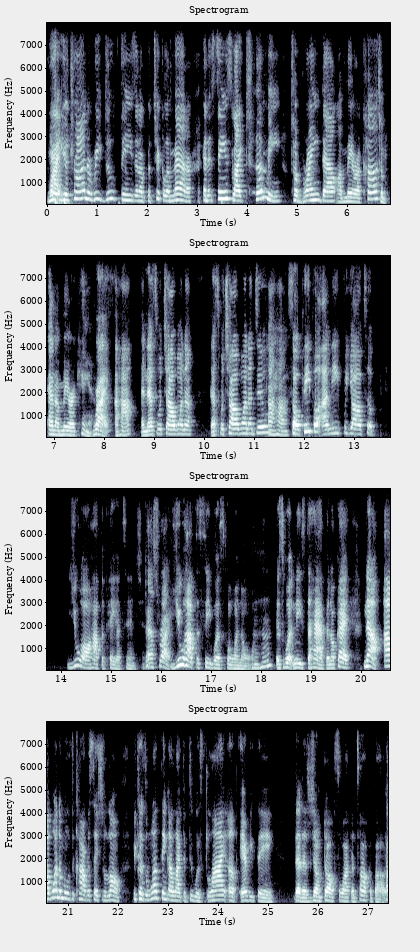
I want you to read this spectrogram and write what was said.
You're, Right. you're trying to redo things in a particular manner, and it seems like to me to bring down America To- and Americans. right, uh huh, and that's what y'all wanna. That's what y'all wanna do. Uh huh. So, people, I need for y'all to. You all have to pay attention. That's right. You have to see what's going on. Mm-hmm. Is what needs to happen. Okay. Now, I want to move the conversation along because the one thing I like to do is line up everything that has jumped off so I can talk about it.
